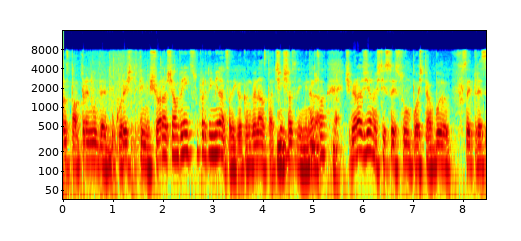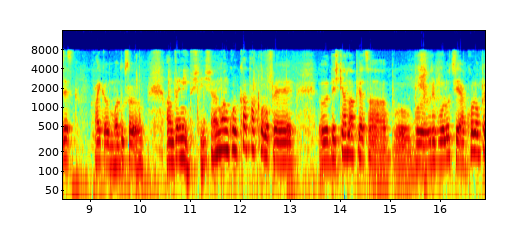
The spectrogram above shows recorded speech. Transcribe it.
ăsta, trenul de București-Timișoara și am venit super dimineața, adică când venea asta, 5-6 dimineața da, da. și mi-era jenă, știi, să-i sun pe ăștia, bă, să-i trezesc, hai că mă duc să... Am venit, știi? Și m-am culcat acolo pe... Uh, deci chiar la piața uh, Revoluției, acolo pe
